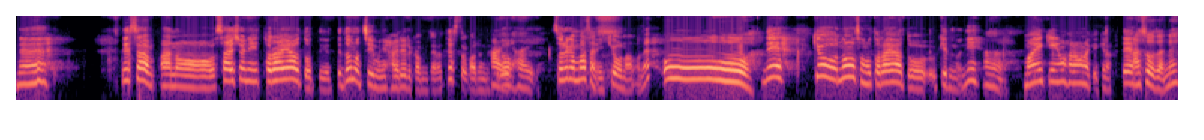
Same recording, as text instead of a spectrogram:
ねでさ、あのー最初にトライアウトって言って、どのチームに入れるかみたいなテストがあるんだけど、はいはい。それがまさに今日なのね。おー。で、今日のそのトライアウトを受けるのに、うん。前金を払わなきゃいけなくて、あ、そうだね。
